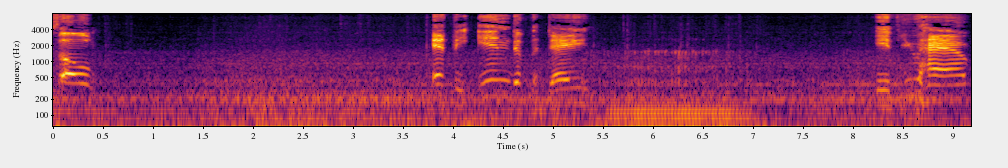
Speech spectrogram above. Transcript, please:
So, at the end of the day, if you have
